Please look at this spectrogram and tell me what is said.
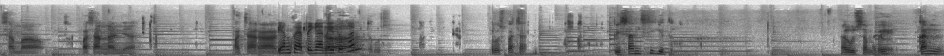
sama pasangannya pacaran Yang settingan Nah, itu kan? terus terus pacar pisan sih gitu. Harus sampai kan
